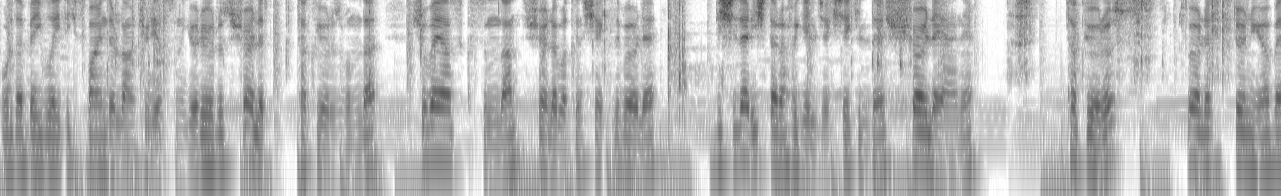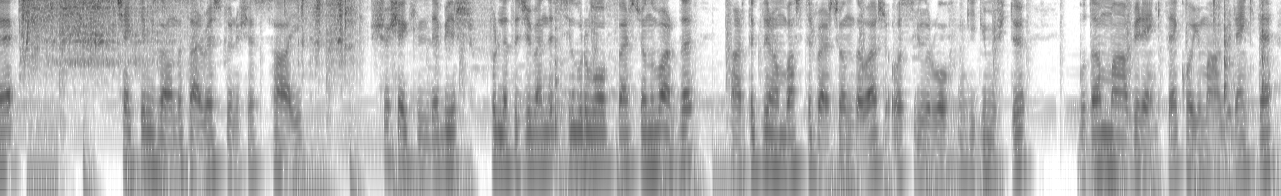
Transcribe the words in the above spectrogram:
Burada Beyblade X Winder Launcher yazısını görüyoruz. Şöyle takıyoruz bunda. Şu beyaz kısımdan şöyle bakın şekli böyle. Dişiler iç tarafa gelecek şekilde şöyle yani takıyoruz. Böyle dönüyor ve çektiğimiz zaman da serbest dönüşe sahip. Şu şekilde bir fırlatıcı. Bende Silver Wolf versiyonu vardı. Artık Drum Buster versiyonu da var. O Silver Wolf'unki gümüştü. Bu da mavi renkte, koyu mavi renkte.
